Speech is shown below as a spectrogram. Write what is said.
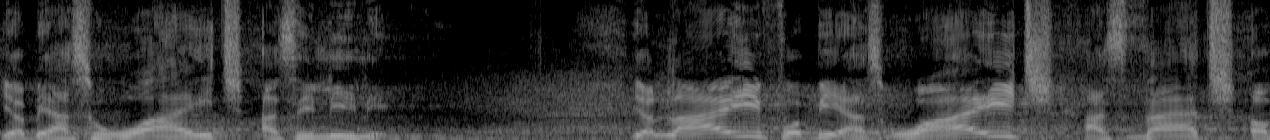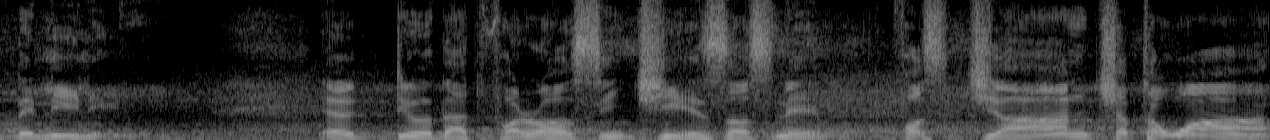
you'll be as white as a lily. Your life will be as white as that of the lily. He'll do that for us in Jesus' name. First John chapter 1.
